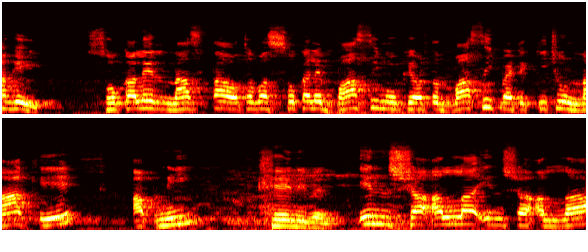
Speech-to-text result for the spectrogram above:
আগেই, সকালের নাস্তা অথবা সকালে বাসি মুখে অর্থাৎ বাসি পেটে কিছু না খেয়ে আপনি খেয়ে নেবেন। ইনশা আল্লাহ ইনশা আল্লাহ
